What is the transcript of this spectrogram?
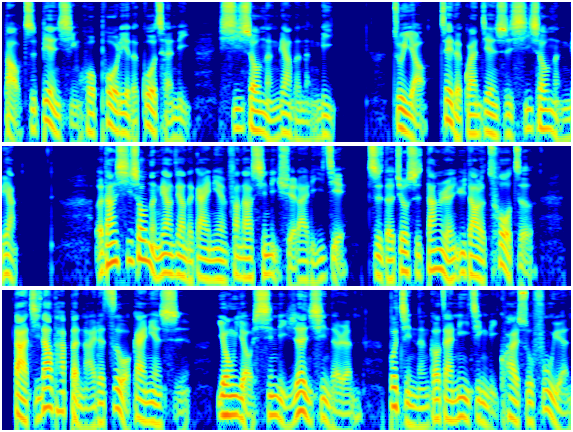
导致变形或破裂的过程里，吸收能量的能力。注意哦，这里的关键是吸收能量。而当吸收能量这样的概念放到心理学来理解，指的就是当人遇到了挫折，打击到他本来的自我概念时，拥有心理韧性的人，不仅能够在逆境里快速复原，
